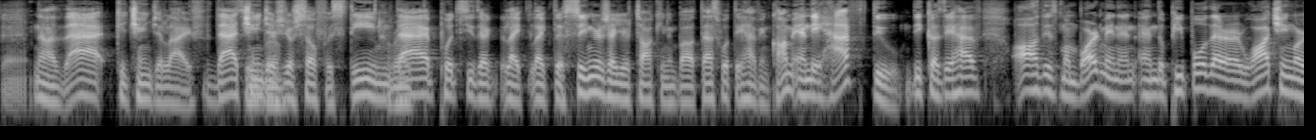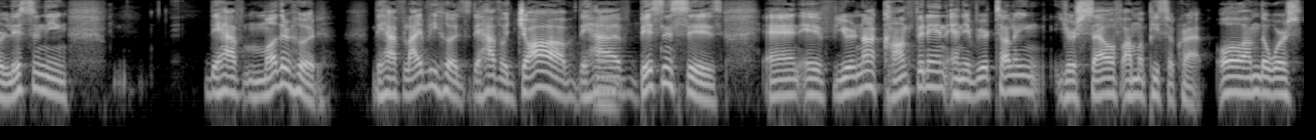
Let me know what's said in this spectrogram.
Damn. Now that could change your life. That changes bro. your self esteem. That puts you there, like like the singers that you're talking about. That's what they have in common, and they have to because they have all this bombardment, and and the people that are watching or listening, they have motherhood. They have livelihoods. They have a job. They mm. have businesses. And if you're not confident and if you're telling yourself, I'm a piece of crap. Oh, I'm the worst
